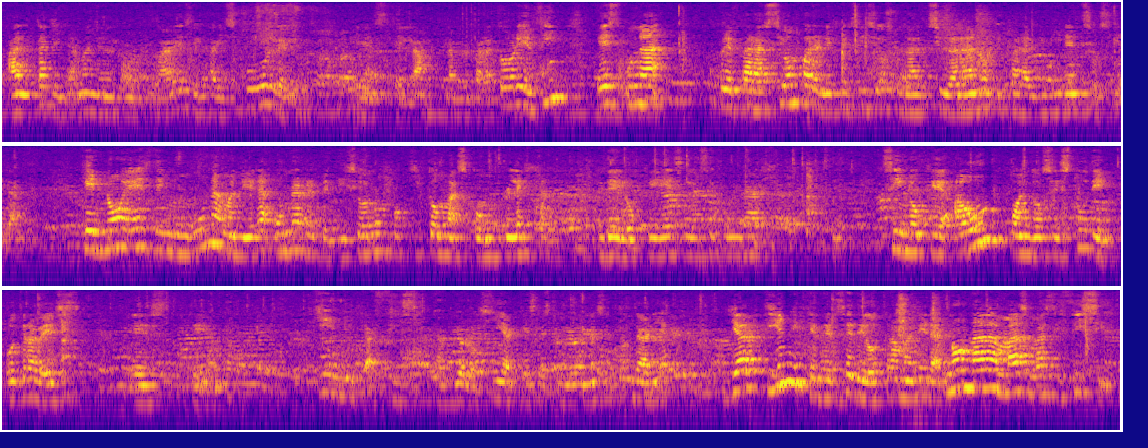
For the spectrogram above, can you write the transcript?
alta, que llaman en algunos lugares, el high school, este, la preparatoria, en fin, es una preparación para el ejercicio ciudadano y para vivir en sociedad, que no es de ninguna manera una repetición un poquito más compleja de lo que es la secundaria, sino que aún cuando se estudie otra vez este, química, física, biología, que se estudió en la secundaria, ya tiene que verse de otra manera, no nada más más difícil,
